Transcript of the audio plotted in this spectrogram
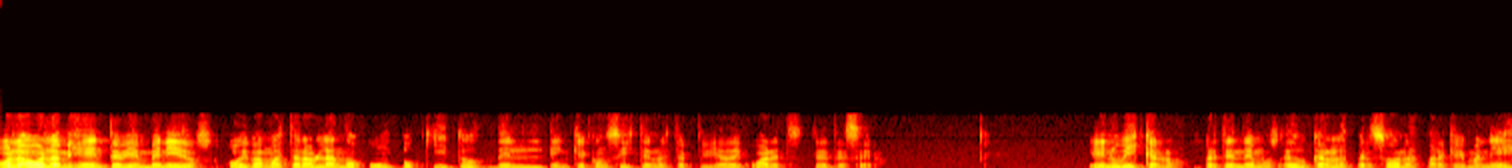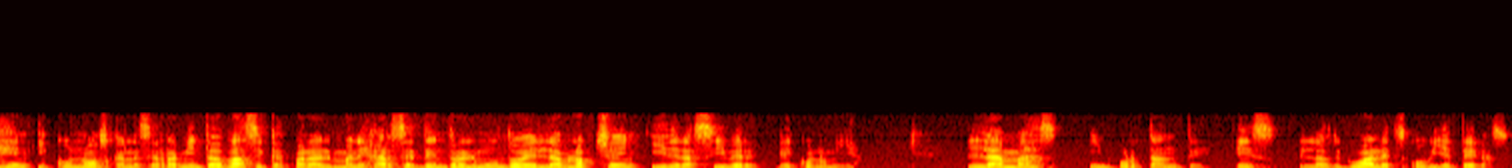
Hola, hola mi gente, bienvenidos. Hoy vamos a estar hablando un poquito del en qué consiste nuestra actividad de wallets desde cero. En Ubícalo pretendemos educar a las personas para que manejen y conozcan las herramientas básicas para manejarse dentro del mundo de la blockchain y de la cibereconomía. La más importante es las wallets o billeteras.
